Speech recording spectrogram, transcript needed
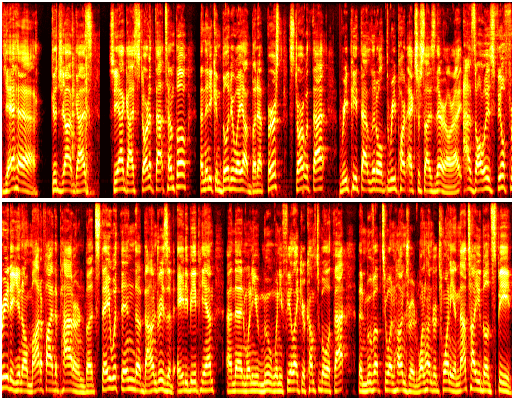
Yeah. Good job, guys. So yeah, guys, start at that tempo and then you can build your way up. But at first, start with that repeat that little three part exercise there. All right. As always, feel free to, you know, modify the pattern, but stay within the boundaries of 80 BPM. And then when you move, when you feel like you're comfortable with that, then move up to 100, 120. And that's how you build speed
